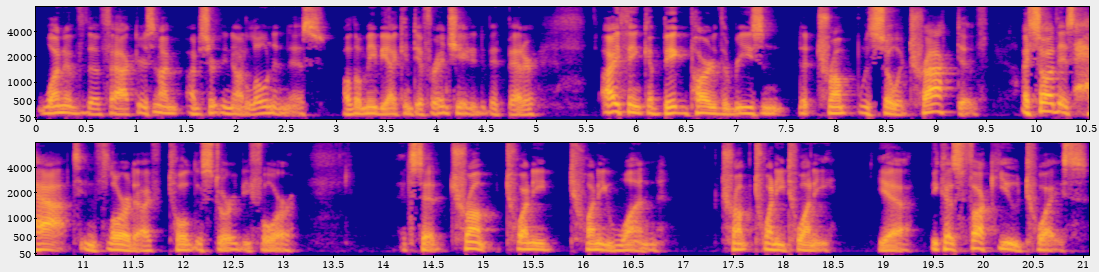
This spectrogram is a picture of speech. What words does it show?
one of the factors, and I'm I'm certainly not alone in this, although maybe I can differentiate it a bit better. I think a big part of the reason that Trump was so attractive I saw this hat in Florida. I've told this story before. It said Trump 2021, Trump 2020. Yeah, because fuck you twice.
